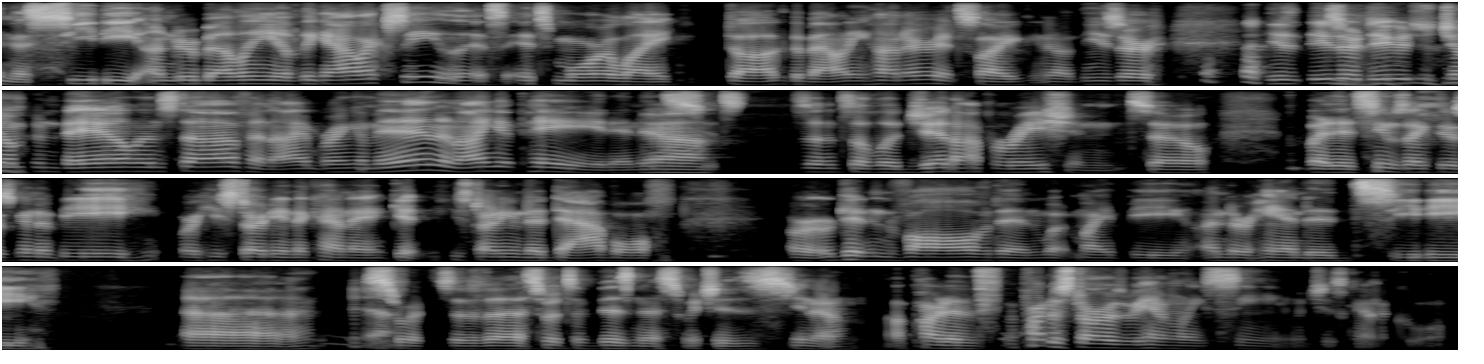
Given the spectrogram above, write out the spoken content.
in the seedy underbelly of the galaxy. It's it's more like Dog the Bounty Hunter. It's like you know these are these, these are dudes jumping bail and stuff, and I bring them in and I get paid, and it's Yeah. it's it's it's a legit operation. So, but it seems like there's going to be where he's starting to kind of get he's starting to dabble or get involved in what might be underhanded, seedy uh, Yeah. sorts of uh, sorts of business, which is you know a part of a part of Star Wars we haven't really seen, which is kind of cool.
